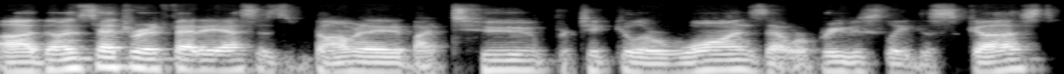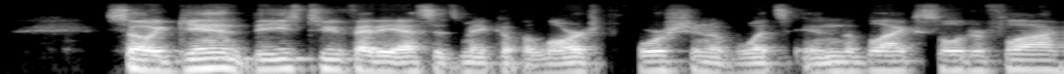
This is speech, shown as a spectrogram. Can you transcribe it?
Uh, the unsaturated fatty acids dominated by two particular ones that were previously discussed. So again, these two fatty acids make up a large portion of what's in the black soldier fly.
